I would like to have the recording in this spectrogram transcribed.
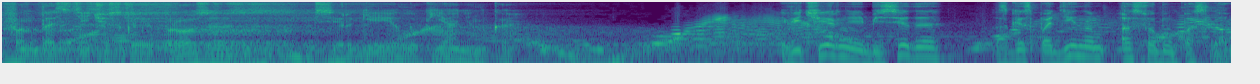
Фантастическая проза Сергея Лукьяненко Вечерняя беседа с господином особым послом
